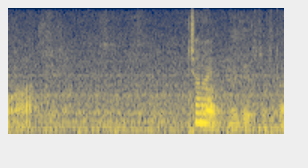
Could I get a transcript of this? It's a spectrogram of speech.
What? John, Oh, maybe it's just uh.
